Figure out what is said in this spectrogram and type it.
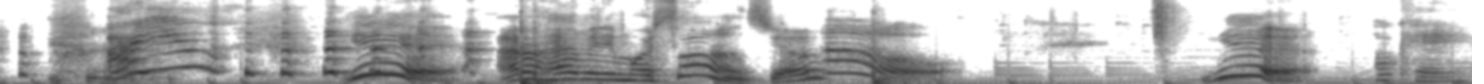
Are you? yeah. I don't have any more songs, yo. Oh. Yeah. Okay.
